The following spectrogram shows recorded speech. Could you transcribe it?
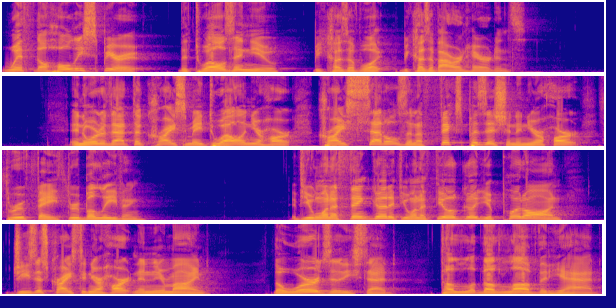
with the Holy Spirit that dwells in you because of what because of our inheritance. In order that the Christ may dwell in your heart, Christ settles in a fixed position in your heart through faith, through believing. If you want to think good, if you want to feel good, you put on Jesus Christ in your heart and in your mind. The words that he said, the, the love that he had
